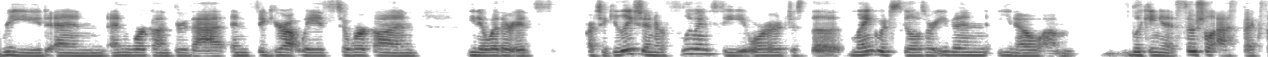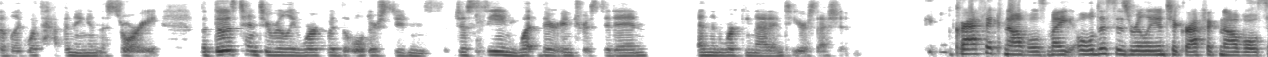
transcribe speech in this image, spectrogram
read and and work on through that and figure out ways to work on you know whether it's articulation or fluency or just the language skills or even you know um, looking at social aspects of like what's happening in the story. But those tend to really work with the older students just seeing what they're interested in and then working that into your session graphic novels. My oldest is really into graphic novels.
